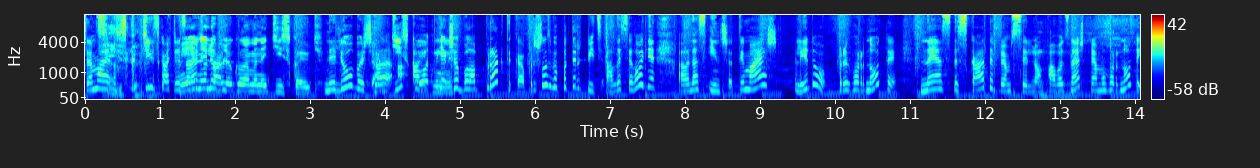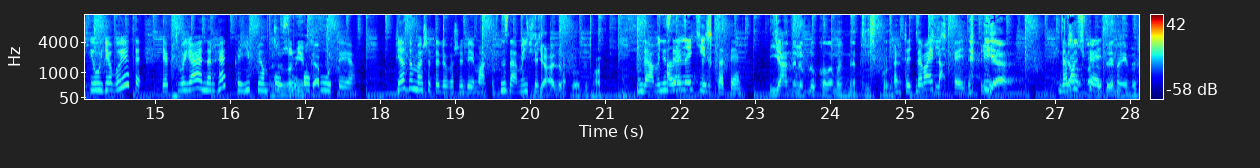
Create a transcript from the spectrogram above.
Це має Тіскати. тіскати. Я знаєш, не отак. люблю, коли мене тіскають. Не любиш, а, Прям а, а тіскають от мені. якщо була б практика, прийшлось би потерпіти. Але сьогодні а, у нас інше. Ти маєш ліду пригорнути, не стискати прям сильно, а от знаєш, прямо горнути і уявити, як твоя енергетика її прям Зрозумів, Кеп. окутує. Я думаю, що ти любиш обійматися. Не знаю, мені щось. Я так. люблю обійматися. Да, мені Але здається, не що ти тіскати. Я не люблю, коли мене тискають. А хто Давай так. тіскає? Давай, Я людина іноді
